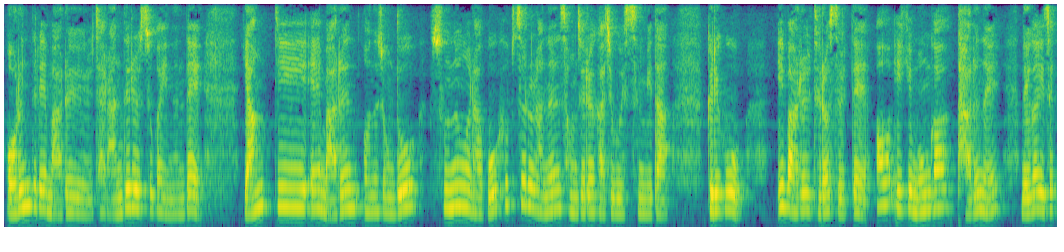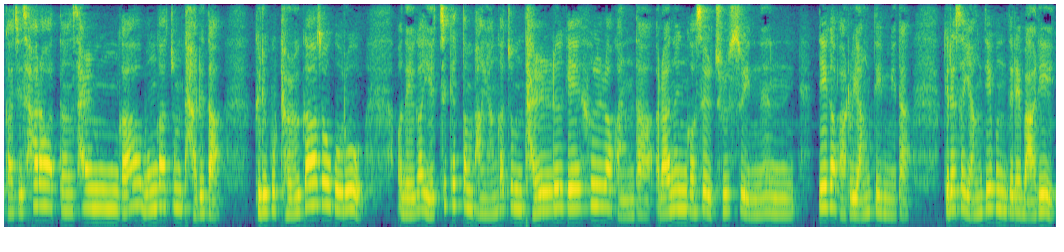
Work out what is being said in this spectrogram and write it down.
어른들의 말을 잘 안 들을 수가 있는데, 양띠의 말은 어느 정도 수능을 하고 흡수를 하는 성질을 가지고 있습니다. 그리고 이 말을 들었을 때, 어, 이게 뭔가 다르네. 내가 이제까지 살아왔던 삶과 뭔가 좀 다르다. 그리고 결과적으로 어, 내가 예측했던 방향과 좀 다르게 흘러간다. 라는 것을 줄 수 있는 띠가 바로 양띠입니다. 그래서 양띠분들의 말이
